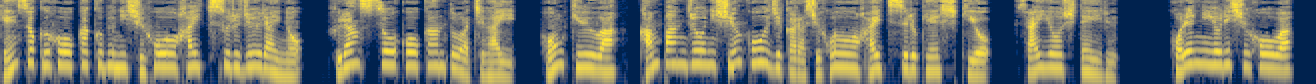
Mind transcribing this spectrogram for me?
原則方角部に主砲を配置する従来のフランス装甲艦とは違い、本級は甲板上に竣工時から主砲を配置する形式を採用している。これにより主砲は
